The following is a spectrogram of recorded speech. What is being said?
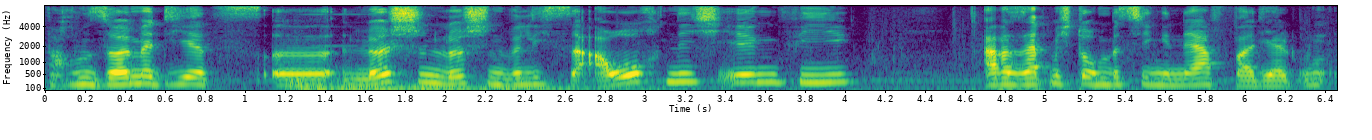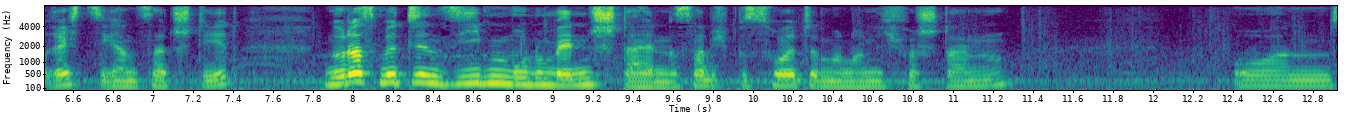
warum soll man die jetzt äh, löschen? Löschen will ich sie auch nicht irgendwie. Aber sie hat mich doch ein bisschen genervt, weil die halt unten rechts die ganze Zeit steht. Nur das mit den sieben Monumentsteinen, das habe ich bis heute immer noch nicht verstanden. Und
